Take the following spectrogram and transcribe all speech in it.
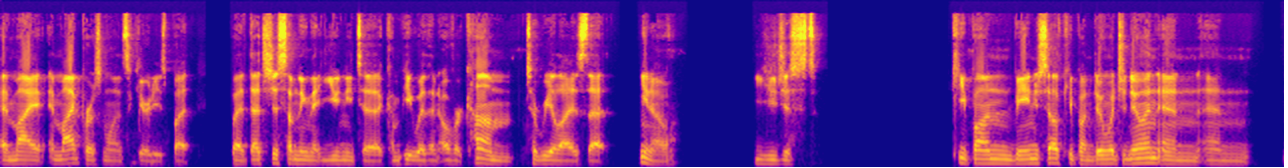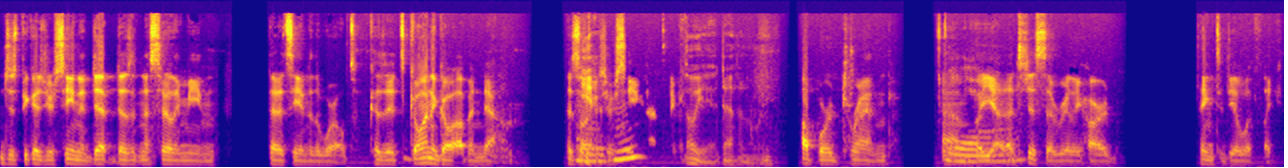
and my and my personal insecurities but but that's just something that you need to compete with and overcome to realize that you know you just keep on being yourself keep on doing what you're doing and and just because you're seeing a dip doesn't necessarily mean that it's the end of the world because it's going to go mm-hmm. up and down as long as you're seeing mm-hmm. that like, Oh yeah, definitely. upward trend um, but yeah Yeah. that's just a really hard thing to deal with like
